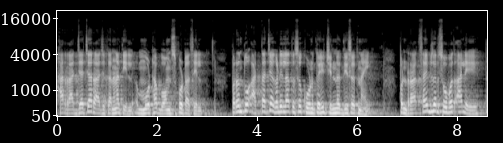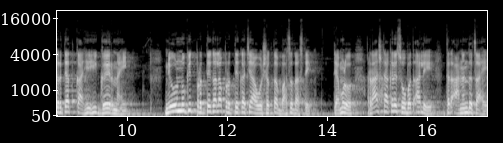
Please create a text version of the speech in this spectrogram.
हा राज्याच्या राजकारणातील मोठा बॉम्बस्फोट असेल. परंतु आत्ताच्या घडीला तसं कोणतंही चिन्ह दिसत नाही. पण राजसाहेब जर सोबत आले तर त्यात काहीही गैर नाही. निवडणुकीत प्रत्येकाला प्रत्येकाची आवश्यकता भासत असते. त्यामुळं राज ठाकरे सोबत आले तर आनंदच आहे.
